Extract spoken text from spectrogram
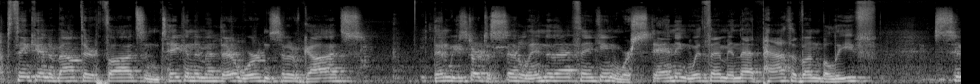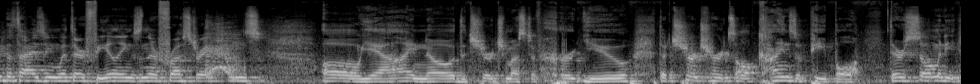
thinking about their thoughts and taking them at their word instead of God's. Then we start to settle into that thinking. We're standing with them in that path of unbelief, sympathizing with their feelings and their frustrations. Oh, yeah, I know the church must have hurt you. The church hurts all kinds of people. There's so many,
